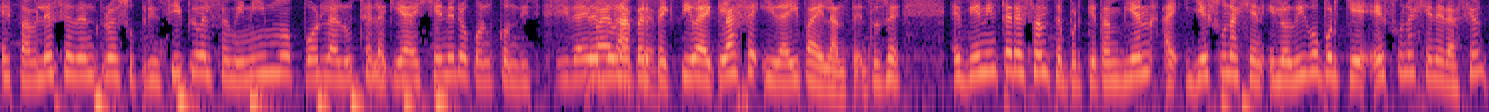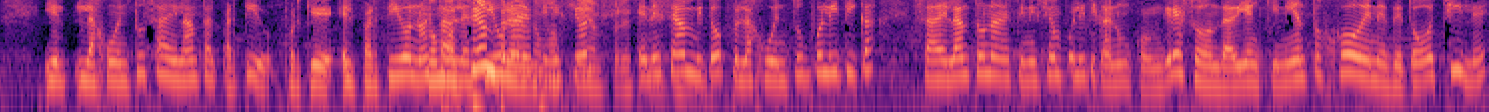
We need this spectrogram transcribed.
establece dentro de su principio el feminismo por la lucha de la equidad de género con desde una adelante. perspectiva de clase y de ahí para adelante. Entonces, es bien interesante porque también, hay- y es una gen- y lo digo porque es una generación, y el- la juventud se adelanta al partido, porque el partido no estableció siempre, una definición siempre, sí. en ese ámbito, pero la juventud política se adelanta a una definición política en un congreso donde habían 500 jóvenes de todo Chile,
